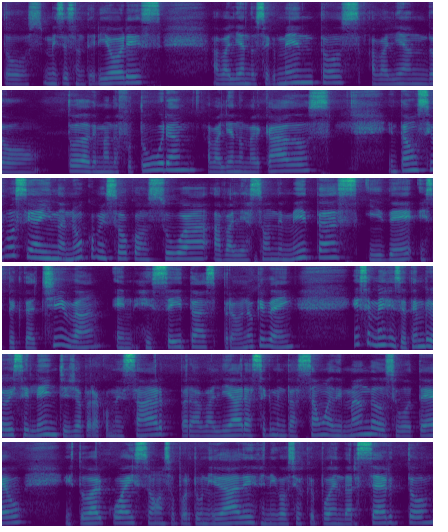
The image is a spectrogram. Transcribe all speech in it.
dos meses anteriores, avaliando segmentos, avaliando toda a demanda futura, avaliando mercados. Então, se você ainda não começou com sua avaliação de metas e de expectativa em receitas para o ano que vem, esse mês de setembro é excelente já para começar, para avaliar a segmentação, a demanda do seu hotel, estudar quais são as oportunidades de negócios que podem dar certo,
